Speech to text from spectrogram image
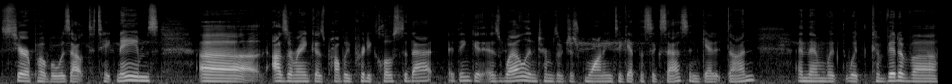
Sharapova was out to take names. Uh, Azarenka is probably pretty close to that, I think, as well, in terms of just wanting to get the success and get it done. And then with with Kvitova,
